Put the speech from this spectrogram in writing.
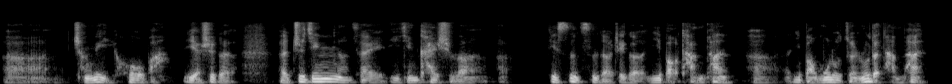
呃成立以后吧，也是个呃至今呢在已经开始了呃。第四次的这个医保谈判啊，医保目录准入的谈判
